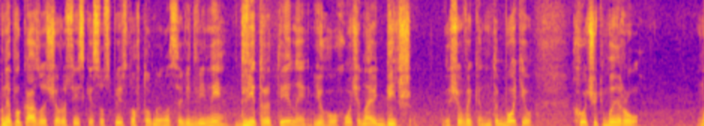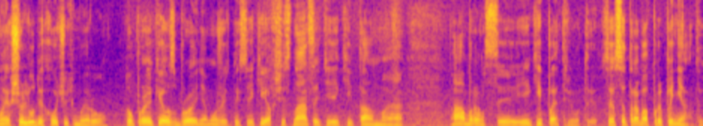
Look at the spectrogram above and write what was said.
Вони показують, що російське суспільство втомилося від війни. Дві третини його хоче, навіть більше, якщо викинути ботів, хочуть миру. Ну, якщо люди хочуть миру, то про яке озброєння може йтися? Які F-16, які там е, Абрамси, які Петріоти? Це все треба припиняти.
